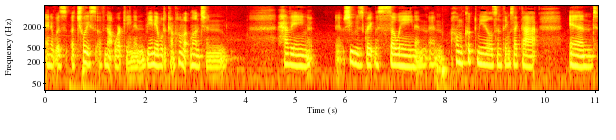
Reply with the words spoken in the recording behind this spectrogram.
and it was a choice of not working and being able to come home at lunch and having. She was great with sewing and, and home cooked meals and things like that. And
